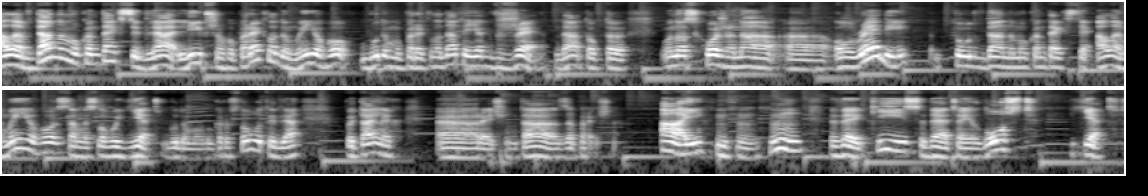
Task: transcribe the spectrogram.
Але в даному контексті для ліпшого перекладу ми його будемо перекладати як вже. Да? Тобто воно схоже на е, already тут в даному контексті, але ми його саме слово yet будемо використовувати для питальних е, речень та заперечних. I the keys that I lost yet.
